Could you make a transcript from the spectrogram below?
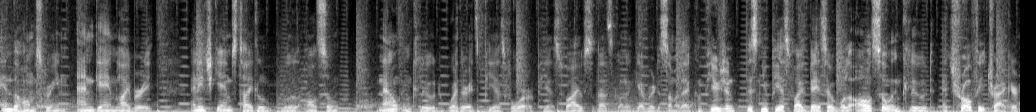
in the home screen and game library and each game's title will also now include whether it's PS4 or PS5 so that's going to get rid of some of that confusion. This new PS5 beta will also include a trophy tracker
